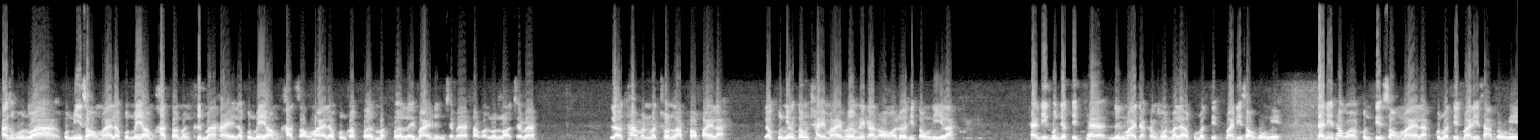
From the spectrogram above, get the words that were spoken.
ถ้าสมมติว่าคุณมีสองไม้แล้วคุณไม่ยอมคัดตอนมันขึ้นมาให้ แล้วคุณไม่ยอมคัดสองไม้แล้วคุณก็เปิดเปิดเลยไม้หนึ่งใช่ไหมเท่ากับลดหลอดใช่ไหมแล้วถ้ามันมาชนรับต่อไปล่ะ แล้วคุณยังต้องใช้ไม้เพิ่มในการออกออเดอร์ที่ตรงนี้ล่ะ แทนที่คุณจะติดแค่หนึ่งไม้จากข้างบนมาแล้วคุณมาติดไม้ที่สองตรงนี้ แต่นี่เท่ากับว่าคุณติดสองไม้แล้วคุณมาติดไม้ที่สามตรงนี้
